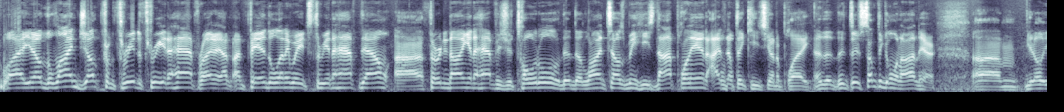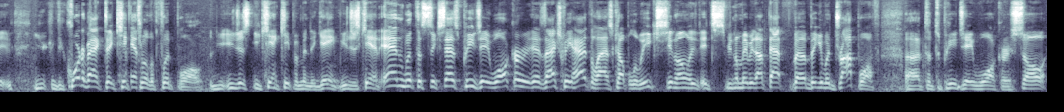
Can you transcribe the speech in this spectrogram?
Well, you know, the line jumped from three to three and a half, right? On FanDuel, anyway, it's three and a half now. Uh, 39 and a half is your total. The, the line tells me he's not playing. I don't think he's going to play. Uh, there's something going on there. Um, you know, you, the quarterback that can't throw the football, you just you can't keep him in the game. You just can't. And with the success PJ Walker has actually had the last couple of weeks, you know, it's you know maybe not that uh, big of a drop off uh, to, to PJ Walker. So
